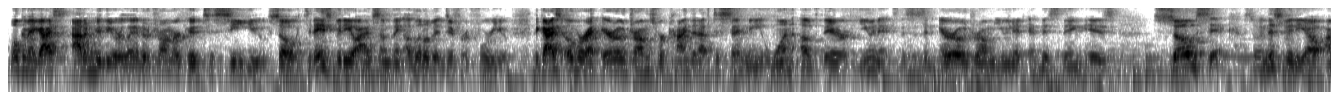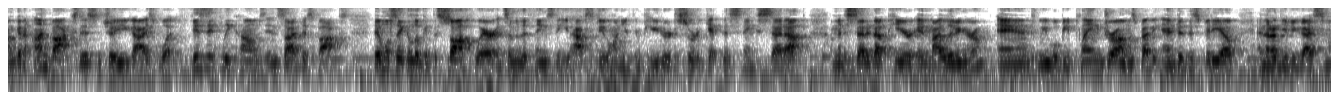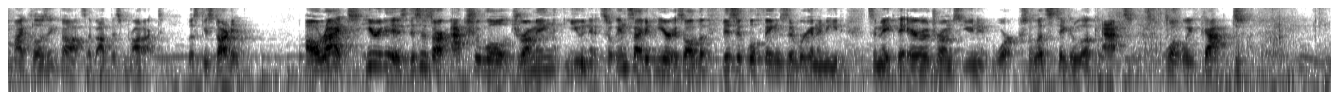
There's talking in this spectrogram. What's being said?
Welcome hey guys, Adam here, the Orlando drummer. Good to see you. So today's video, I have something a little bit different for you. The guys over at Aerodrums were kind enough to send me one of their units. This is an Aerodrum unit, and this thing is so sick. So in this video, I'm gonna unbox this and show you guys what physically comes inside this box. Then we'll take a look at the software and some of the things that you have to do on your computer to sort of get this thing set up. I'm gonna set it up here in my living room, and we will be playing drums by the end of this video, and then I'll give you guys some of my closing thoughts about this product. Let's get started. All right, here it is. This is our actual drumming unit. So inside of here is all the physical things that we're gonna need to make the Aerodrums unit work. So let's take a look at what we've got.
